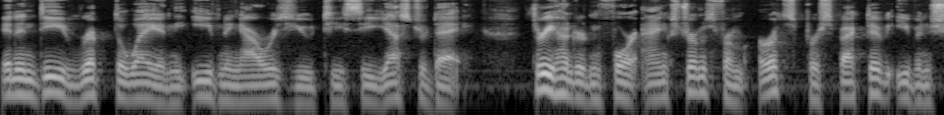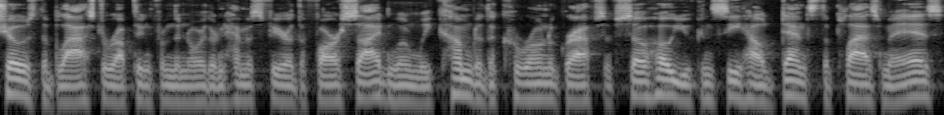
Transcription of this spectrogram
It indeed ripped away in the evening hours UTC yesterday. 304 angstroms from Earth's perspective even shows the blast erupting from the northern hemisphere of the far side. And when we come to the coronagraphs of SOHO, you can see how dense the plasma is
